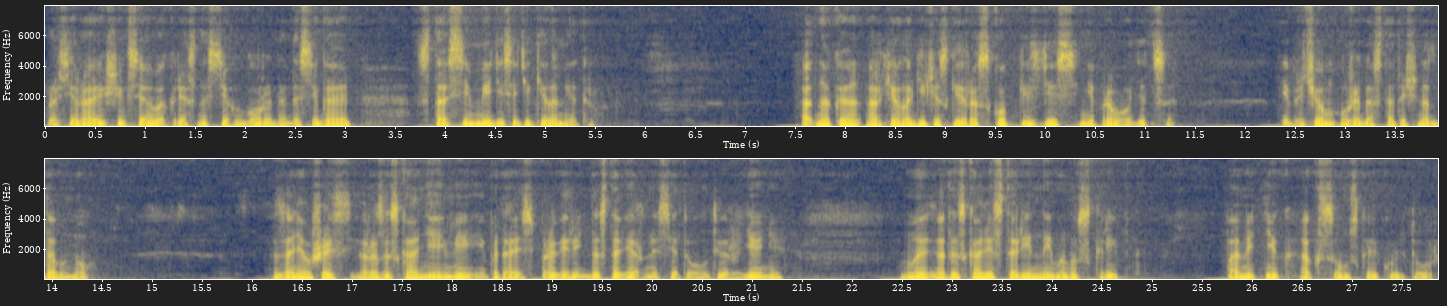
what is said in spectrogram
простирающихся в окрестностях города, достигает 170 километров. Однако археологические раскопки здесь не проводятся, и причем уже достаточно давно. Занявшись разысканиями и пытаясь проверить достоверность этого утверждения, мы отыскали старинный манускрипт, памятник аксумской культуры.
